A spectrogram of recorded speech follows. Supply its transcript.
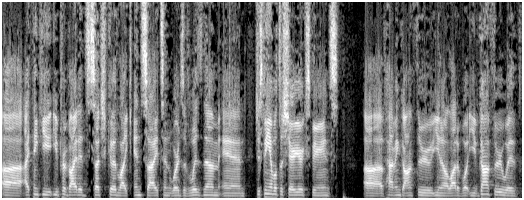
Uh, I think you, you provided such good like insights and words of wisdom, and just being able to share your experience uh, of having gone through, you know, a lot of what you've gone through with,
